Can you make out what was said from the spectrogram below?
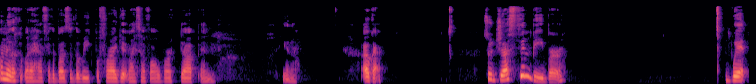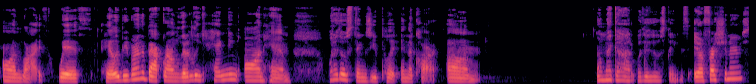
let me look at what I have for the buzz of the week before I get myself all worked up and, you know. Okay. So Justin Bieber went on live with Hailey Bieber in the background, literally hanging on him. What are those things you put in the car? Um, Oh my God, what are those things? Air fresheners?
